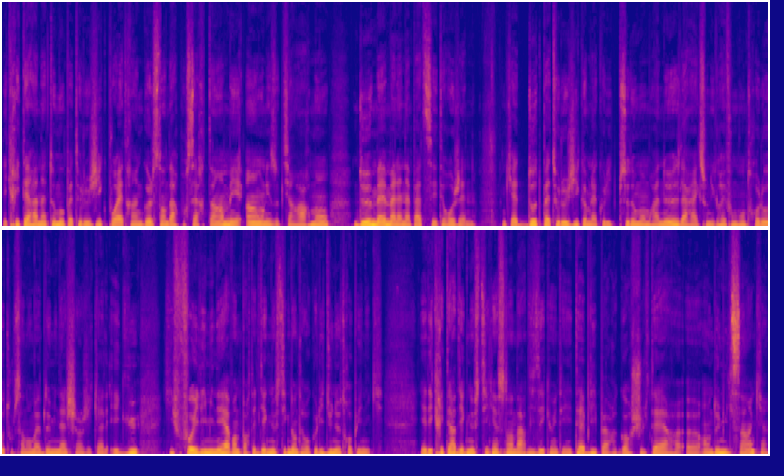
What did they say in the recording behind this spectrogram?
Les critères anatomopathologiques pourraient être un gold standard pour certains, mais un, on les obtient rarement. Deux, même à l'anapathe, c'est hétérogène. Donc il y a d'autres pathologies comme la colite pseudomembraneuse, la réaction du greffon contre l'autre ou le syndrome abdominal chirurgical aigu qu'il faut éliminer avant de porter le diagnostic d'entérocolite du neutropénique. Il y a des critères diagnostiques standardisés qui ont été établis par Gore Schulter euh, en 2005 et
